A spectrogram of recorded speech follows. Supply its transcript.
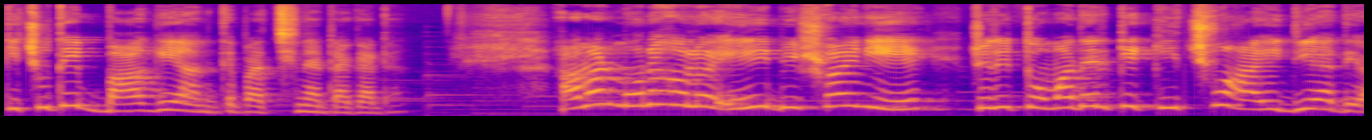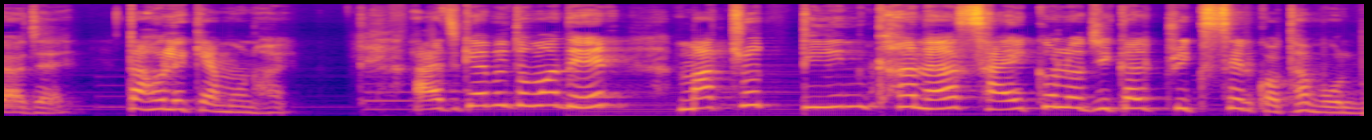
কিছুতেই বাগে আনতে পারছি না টাকাটা। আমার মনে হলো এই বিষয় নিয়ে যদি তোমাদেরকে কিছু আইডিয়া দেওয়া যায়, তাহলে কেমন হয়? আজকে আমি তোমাদের মাত্র তিনখানা সাইকোলজিক্যাল ট্রিক্সের কথা বলব।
